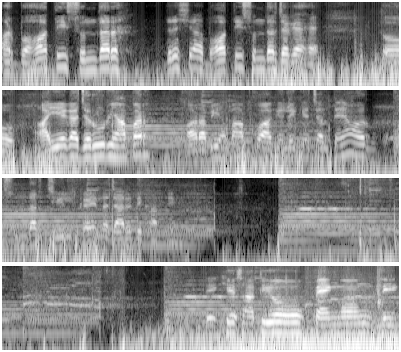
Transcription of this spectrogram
और बहुत ही सुंदर दृश्य और बहुत ही सुंदर जगह है। तो आइएगा ज़रूर यहाँ पर और अभी हम आपको आगे लेके चलते हैं और सुंदर झील के नज़ारे दिखाते हैं। देखिए साथियों, पेंगोंग लेक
